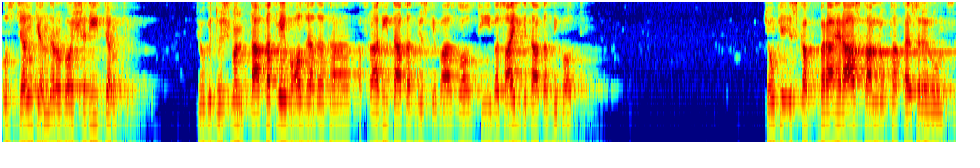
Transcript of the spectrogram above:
اس جنگ کے اندر وہ بہت شدید جنگ تھی۔ کیونکہ دشمن طاقت میں بہت زیادہ تھا، افرادی طاقت بھی اس کے پاس بہت تھی، وسائل کی طاقت بھی بہت تھی۔ کیونکہ اس کا براہ راست تعلق تھا کیسر روم سے۔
